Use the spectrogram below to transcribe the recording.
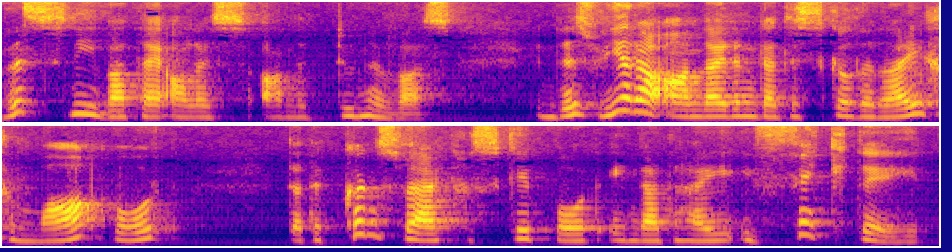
wis nie wat hy alles aan het doen was. En dis weer 'n aanduiding dat 'n skildery gemaak word dat 'n kunswerk geskep word en dat hy effekte het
